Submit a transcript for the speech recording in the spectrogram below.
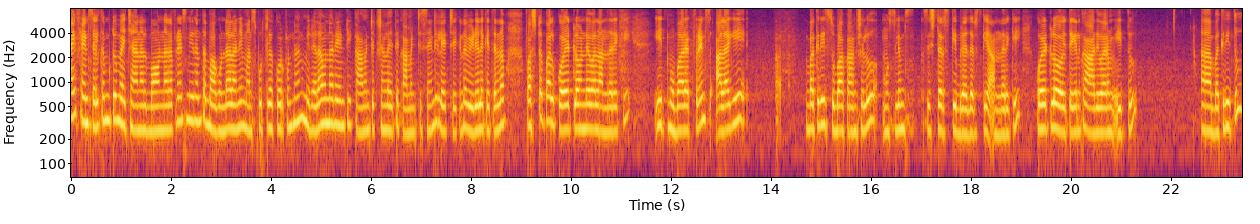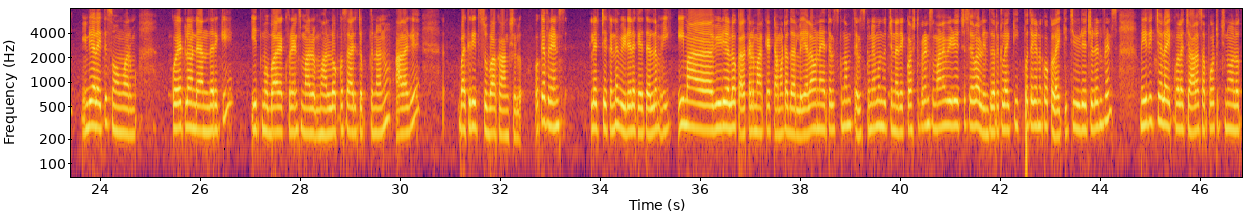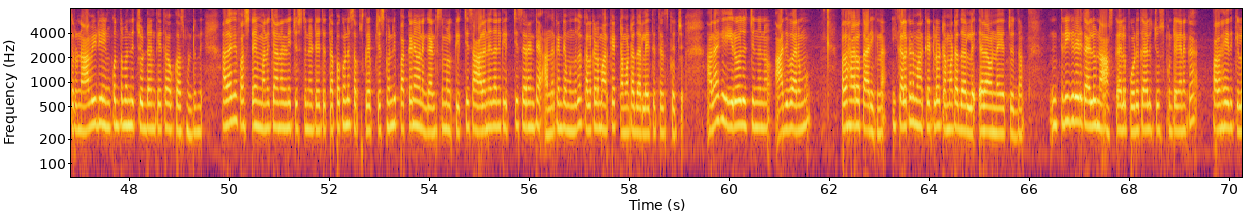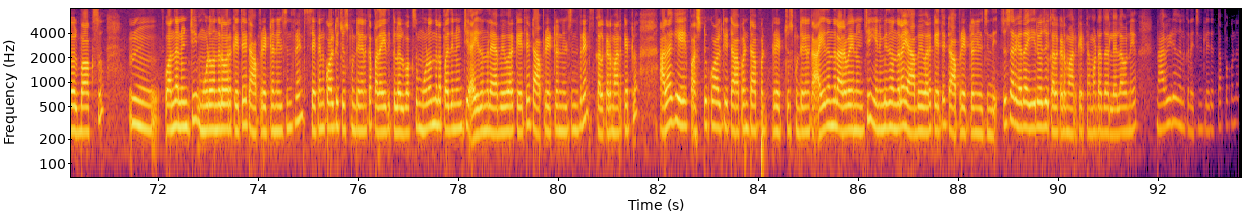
Hi friends welcome to my channel బాగున్నారా friends మీరంతా బాగుండాలని మనస్ఫూర్తిగా కోరుకుంటున్నాను. మీరు ఎలా ఉన్నారేంటి? కామెంట్ సెక్షన్లో అయితే కామెంట్ చేసేయండి. లేట్ చేయకుండా వీడియోలోకి అయితే వెళ్దాం. ఫస్ట్ ఆఫ్ ఆల్ కోయట్లో ఉండే వాళ్ళందరికీ ఈద్ ముబారక్ ఫ్రెండ్స్ అలాగే బక్రీద్ శుభాకాంక్షలు ముస్లిమ్స్ సిస్టర్స్కి బ్రదర్స్కి అందరికీ. కోయట్లో అయితే కనుక ఆదివారం ఈద్ బక్రీద్. ఇండియాలో అయితే సోమవారం. కోయట్లో ఉండే అందరికీ ఈద్ ముబారక్ ఫ్రెండ్స్ మళ్ళీ మళ్ళీ ఒక్కసారి చెప్తున్నాను. అలాగే బక్రీద్ శుభాకాంక్షలు. ఓకే ఫ్రెండ్స్ లేట్ చేయకుండా వీడియోలోకి అయితే వెళ్దాం. ఈ ఈ మా వీడియోలో కలకడ మార్కెట్ టమాటా ధరలు ఎలా ఉన్నాయో తెలుసుకుందాం. తెలుసుకునే ముందు చిన్న రిక్వెస్ట్ ఫ్రెండ్స్ మన వీడియో వచ్చేసే వాళ్ళు ఇంతవరకు లైక్ ఇకపోతే కనుక ఒక లైక్ ఇచ్చి వీడియో చూడండి ఫ్రెండ్స్. మీరు ఇచ్చే లైక్ వల్ల చాలా సపోర్ట్ ఇచ్చిన వాళ్ళు అవుతారు. నా వీడియో ఇంకొంతమంది చూడడానికి అయితే అవకాశం ఉంటుంది. అలాగే ఫస్ట్ టైం మన ఛానల్ని చూస్తున్నట్టయితే తప్పకుండా సబ్స్క్రైబ్ చేసుకోండి. పక్కనే మన గంట సింబల్ క్లిక్ చేసి అలానే దాన్ని క్లిక్ చేశారంటే అందరికంటే ముందుగా కలకడ మార్కెట్ టమాటా ధరలు అయితే తెలుసుకోవచ్చు. అలాగే ఈరోజు వచ్చిందను ఆదివారము పదహారో తారీఖున ఈ కలకడ మార్కెట్లో టమాటా ధరలు ఎలా ఉన్నాయో చూద్దాం. త్రీ గ్రేడ్ కాయలు నాసుకాయలు పొడికాయలు చూసుకుంటే కనుక పదహైదు కిలోల బాక్సు వంద నుంచి మూడు వందల వరకు అయితే టాప్ రేట్లో నిలిచింది ఫ్రెండ్స్. సెకండ్ క్వాలిటీ చూసుకుంటే కనుక పదహైదు కిలోల బాక్స్ మూడు వందల పది నుంచి ఐదు వందల యాభై వరకు అయితే టాప్ రేట్లో నిలిచింది ఫ్రెండ్స్ కలకడ మార్కెట్లో. అలాగే first quality top and top rate చూసుకుంటే కనుక ఐదు వందల అరవై నుంచి ఎనిమిది వందల యాభై వరకు అయితే టాప్ రేట్లో నిలిచింది. చూసారు కదా ఈ రోజు కలకడ మార్కెట్ టమాటా ధరలు ఎలా ఉన్నాయో? నా వీడియో కనుక నచ్చినట్లయితే తప్పకుండా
